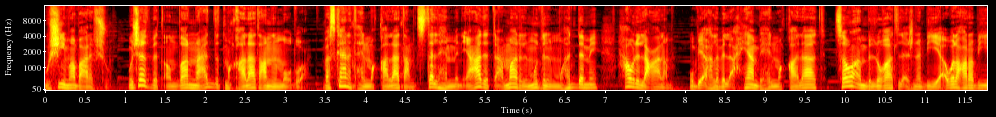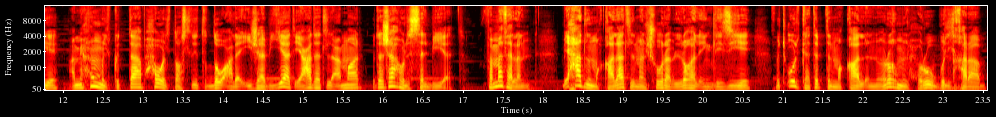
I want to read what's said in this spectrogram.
وشي ما بعرف شو. وجذبت أنظارنا عدة مقالات عن الموضوع. بس كانت هاي المقالات عم تستلهم من إعادة أعمار المدن المهدمة حول العالم. وبأغلب الأحيان بهي المقالات سواء باللغات الأجنبية أو العربية عم يحوم الكتاب حول تسليط الضوء على إيجابيات إعادة الأعمار وتجاهل السلبيات. فمثلا بأحد المقالات المنشورة باللغة الإنجليزية بتقول كاتبة المقال أنه رغم الحروب والخراب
